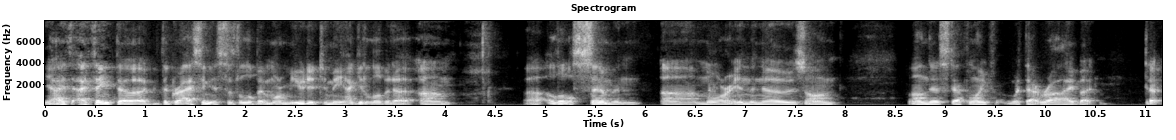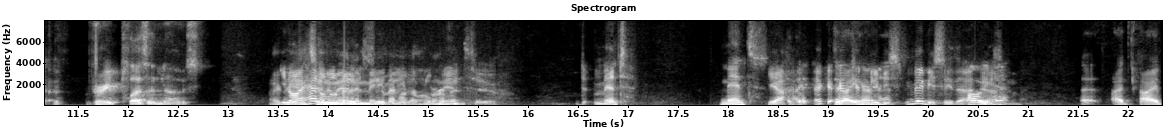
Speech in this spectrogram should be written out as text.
Yeah, I, th- I think the the grassiness is a little bit more muted to me. I get a little bit of um, uh, a little cinnamon uh, more in the nose on on this, definitely with that rye, but de- very pleasant nose. You know, I had a little bit of and maybe cinnamon on the little bourbon mint. too. D- mint? Mint. Yeah, I, I, Did I, I can hear maybe mint? maybe see that. Oh yeah. Uh, I, I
